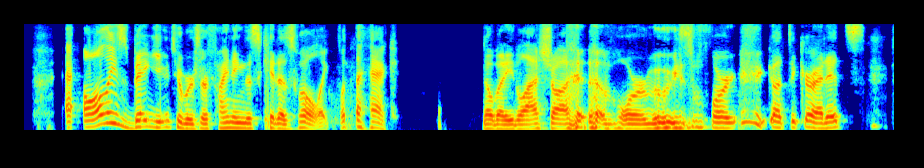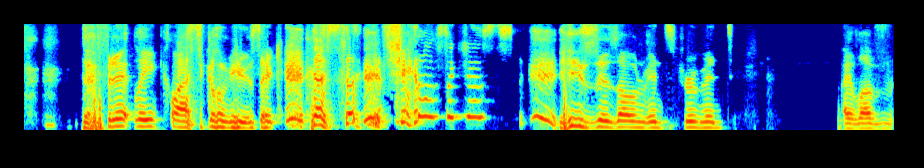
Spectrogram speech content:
All these big YouTubers are finding this kid as well. Like, what the heck? Nobody last shot of horror movies before got to credits. Definitely classical music, as the channel suggests. He's his own instrument. I love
